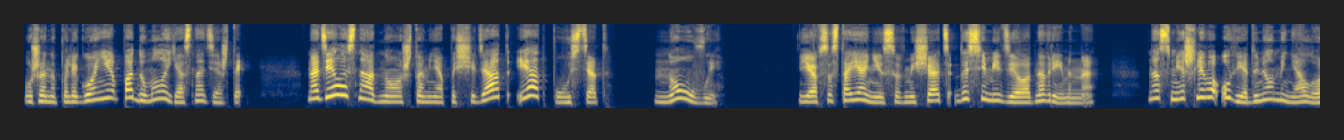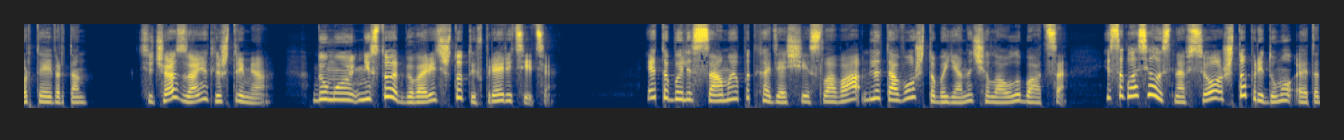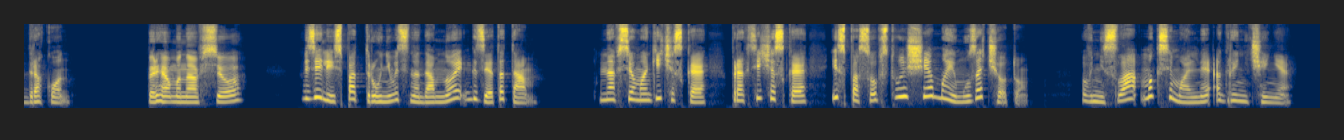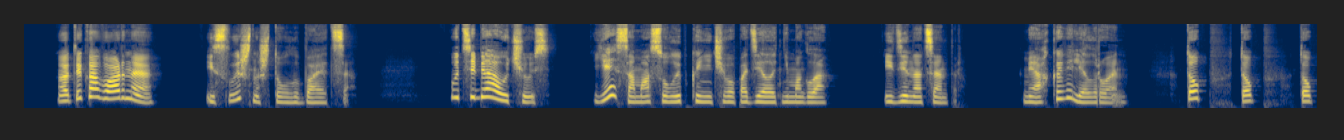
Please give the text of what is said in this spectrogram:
Уже на полигоне подумала я с надеждой. Надеялась на одно, что меня пощадят и отпустят. Но, увы. Я в состоянии совмещать до семи дел одновременно. Насмешливо уведомил меня лорд Эвертон. Сейчас занят лишь тремя. Думаю, не стоит говорить, что ты в приоритете. Это были самые подходящие слова для того, чтобы я начала улыбаться и согласилась на все, что придумал этот дракон. «Прямо на все?» Взялись подтрунивать надо мной где-то там на все магическое, практическое и способствующее моему зачету. Внесла максимальные ограничения. «А ты коварная!» И слышно, что улыбается. «У тебя учусь!» Я и сама с улыбкой ничего поделать не могла. «Иди на центр!» Мягко велел Роэн. Топ, топ, топ.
